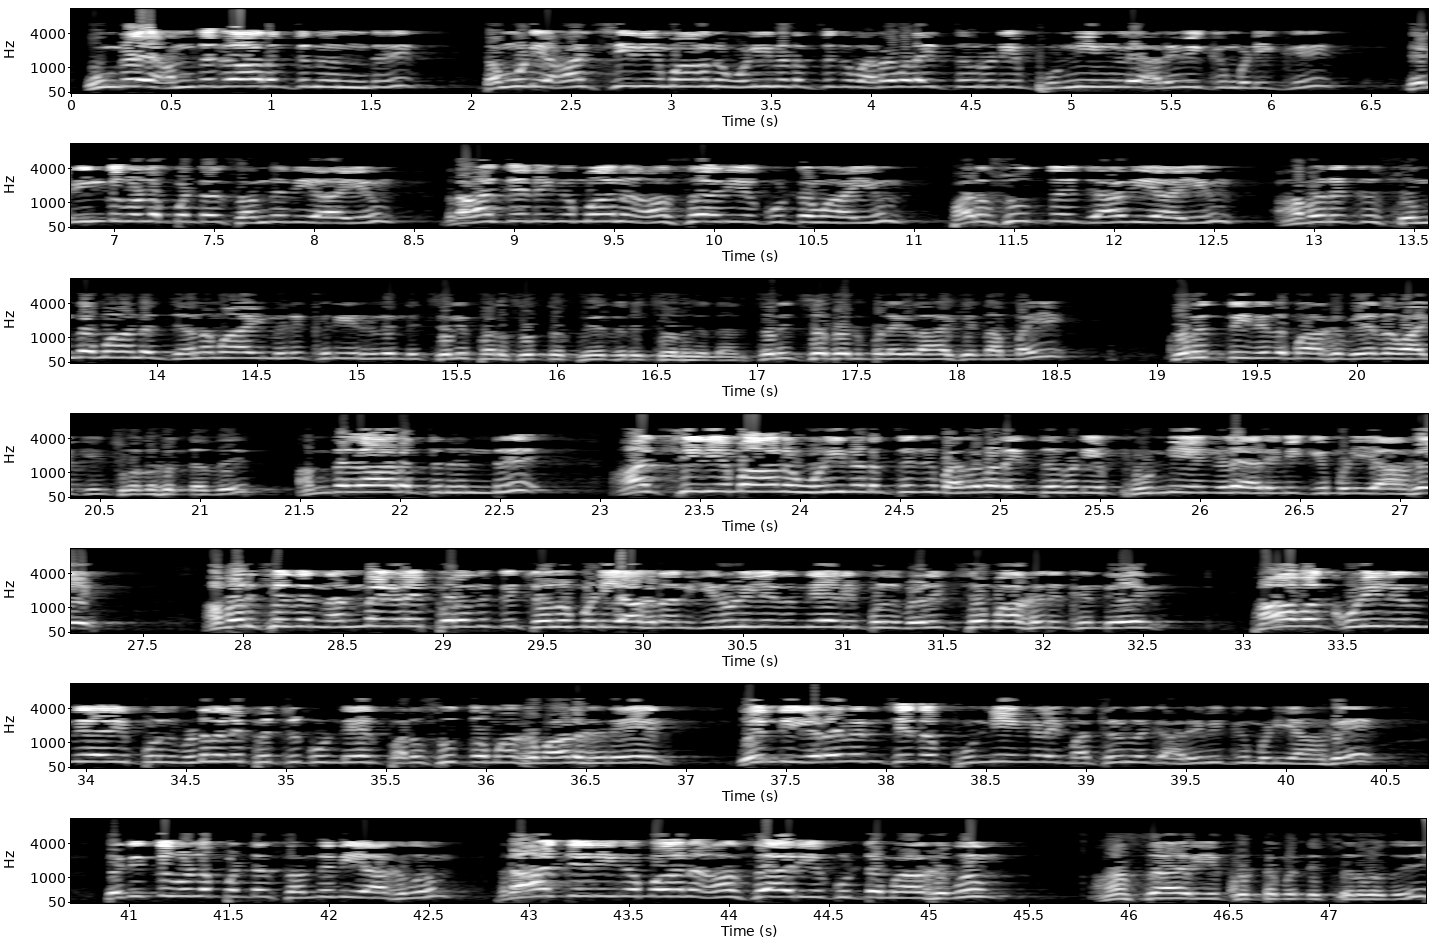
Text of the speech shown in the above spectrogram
உங்களை அந்தகாரத்தினின்று தம்முடைய ஆச்சரியமான ஒளிநடத்துக்கு வரவழைத்தவருடைய புண்ணியங்களை அறிவிக்கும்படிக்கு தெரிந்து கொள்ளப்பட்ட சந்ததியாயும் ராஜரிகமான ஆசாரிய கூட்டமாயும் பரிசுத்த ஜாதியாயும் அவருக்கு சொந்தமான ஜனமாயும் இருக்கிறீர்கள் என்று சொல்லி பரிசுத்த பேதறி சொல்கின்றார் திருச்சபையின் பிள்ளைகளாகி நம்மை குறித்து விதமாக வேதவாக்கியம் சொல்கின்றது காலத்திலிருந்து ஆச்சரியமான ஒளிநடத்துக்கு வரவழைத்தவருடைய புண்ணியங்களை அறிவிக்கும்படியாக அவர் செய்த நன்மைகளை பிறருக்கு சொல்லும்படியாக நான் இருளில் இருந்தே இப்பொழுது வெளிச்சமாக இருக்கின்றேன். பாவ குழியிலிருந்தே இப்பொழுது விடுதலை பெற்றுக் கொண்டேன் பரிசுத்தமாக வாழுகிறேன் என்று இறைவன் செய்த புண்ணியங்களை மற்றவர்களுக்கு அறிவிக்கும்படியாக தெரிந்து கொள்ளப்பட்ட சந்ததியாகவும் ராஜரீகமான ஆசாரிய கூட்டமாகவும் ஆசாரிய கூட்டம் என்று சொல்வது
